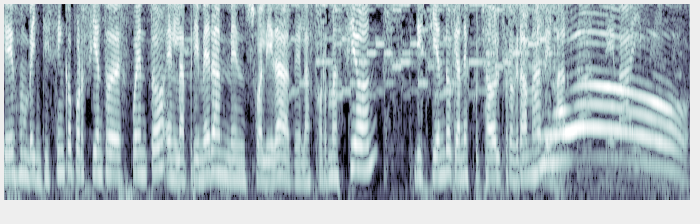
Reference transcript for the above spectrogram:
que es un 25% de descuento en la primera mensualidad de la formación, diciendo que han escuchado el programa de Marta de Baile.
